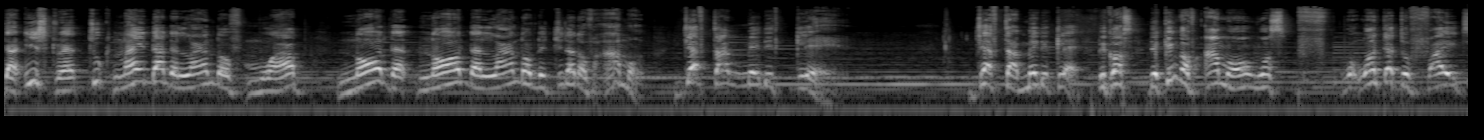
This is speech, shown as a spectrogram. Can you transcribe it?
that Israel took neither the land of Moab nor the nor the land of the children of Ammon. Jephthah made it clear. Jephthah made it clear because the king of Ammon was wanted to fight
